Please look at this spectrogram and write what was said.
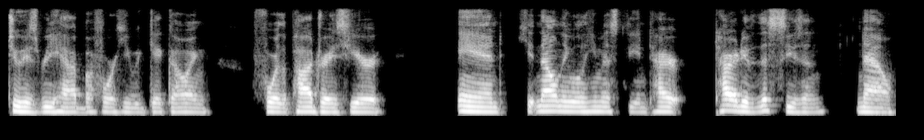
to his rehab before he would get going for the Padres here. And he, not only will he miss the entire entirety of this season now,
